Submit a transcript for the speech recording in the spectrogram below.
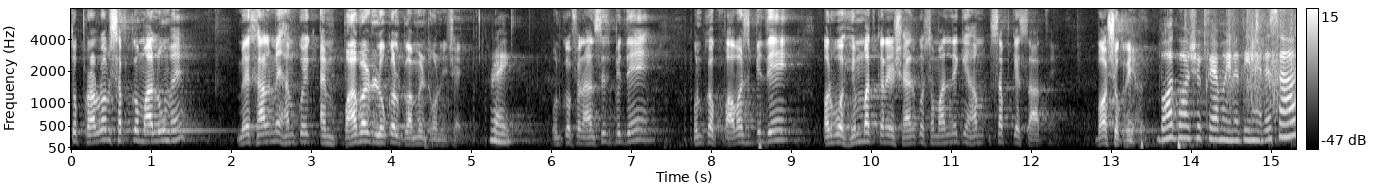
तो प्रॉब्लम सबको मालूम है। मेरे ख्याल में हमको एक एम्पावर्ड लोकल गवर्नमेंट होनी चाहिए। राइट उनको फिनांसिस भी दें उनको पावर्स भी दें और वो हिम्मत करें शहर को संभालने की। हम सबके साथ हैं। बहुत शुक्रिया। बहुत बहुत शुक्रिया मोइनुद्दीन हैदर साहब।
